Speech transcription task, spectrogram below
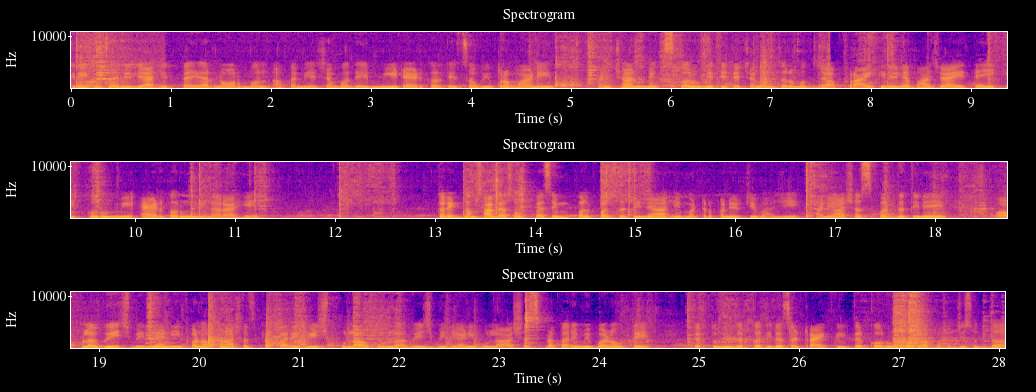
ग्रेव्ही झालेली आहे तयार नॉर्मल. आता मी याच्यामध्ये मीठ ॲड करते चवीप्रमाणे आणि छान मिक्स करून घेते. त्याच्यानंतर मग ज्या फ्राय केलेल्या भाज्या आहेत त्या एक एक करून मी ॲड करून घेणार आहे. तर एकदम साध्या सोप्या सिंपल पद्धतीने आहे मटर पनीरची भाजी. आणि अशाच पद्धतीने आपला व्हेज बिर्याणी पण आपण अशाच प्रकारे व्हेज पुलाव बोला व्हेज बिर्याणी बोला अशाच प्रकारे मी बनवते. तर तुम्ही जर कधी तसं ट्राय केली तर करून बघा. भाजीसुद्धा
